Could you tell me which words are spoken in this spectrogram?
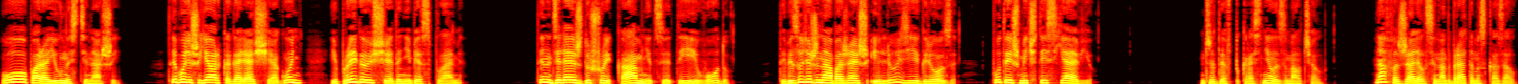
«О, пора юности нашей! Ты будешь ярко горящий огонь и прыгающее до небес пламя. Ты наделяешь душой камни, цветы и воду. Ты безудержно обожаешь иллюзии и грезы, Путаешь мечты с явью». Джедеф покраснел и замолчал. Нафа сжалился над братом и сказал,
